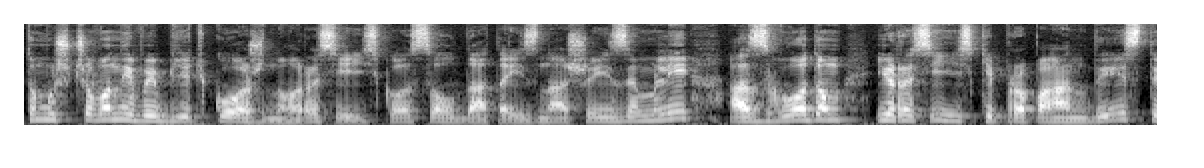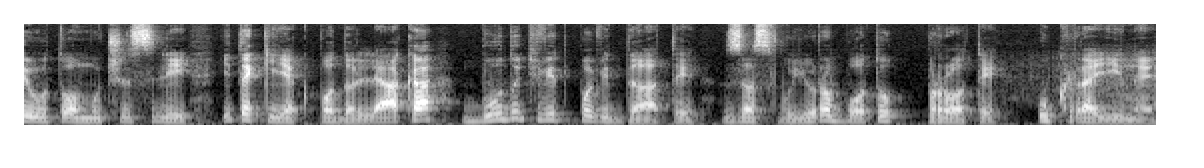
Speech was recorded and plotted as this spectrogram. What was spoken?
тому що вони виб'ють кожного російського солдата із нашої землі, а згодом і російські пропагандисти, у тому числі, і такі як Подоляка, будуть відповідати за свою роботу проти України.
